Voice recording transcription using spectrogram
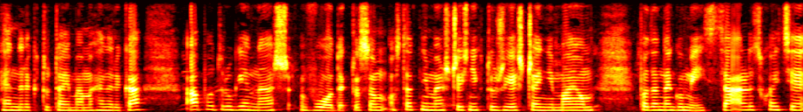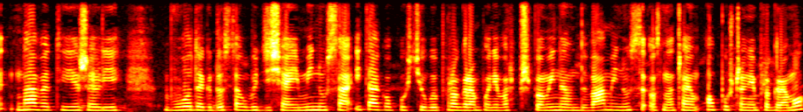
Henryk, tutaj mamy Henryka, a po drugie nasz Włodek. To są ostatni mężczyźni, którzy jeszcze nie mają podanego miejsca, ale słuchajcie, nawet jeżeli Włodek dostałby dzisiaj minusa i tak opuściłby program, ponieważ przypominam, dwa minusy oznaczają opuszczenie programu,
